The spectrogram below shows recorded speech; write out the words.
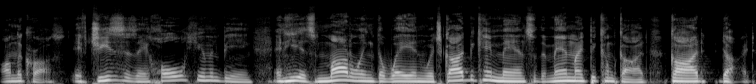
on the cross. If Jesus is a whole human being and he is modeling the way in which God became man so that man might become God, God died.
